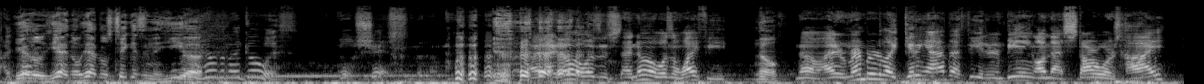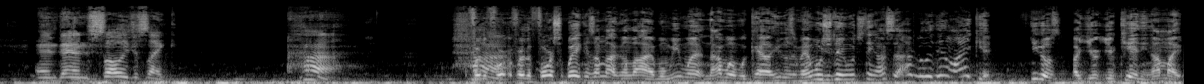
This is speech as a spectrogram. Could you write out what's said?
I He had those, yeah, no, he had those tickets, and then he Who the uh hell did I go with? Oh shit! I, I know it wasn't. I know it wasn't wifey. no. No, I remember like getting out of that theater and being on that Star Wars high, and then slowly just like, huh. For the for, for the Force Awakens, I'm not gonna lie. When we went, and I went with Cal. He goes, "Man, what you think? What you think?" I said, "I really didn't like it." He goes, oh, "You're you're kidding." I'm like,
